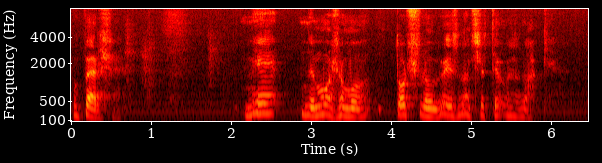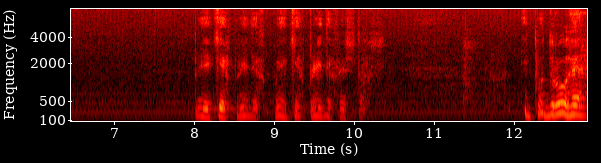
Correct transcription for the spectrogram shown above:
По-перше, ми не можемо точно визначити ознаки, при яких прийде, по яких прийде Христос. І по-друге,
